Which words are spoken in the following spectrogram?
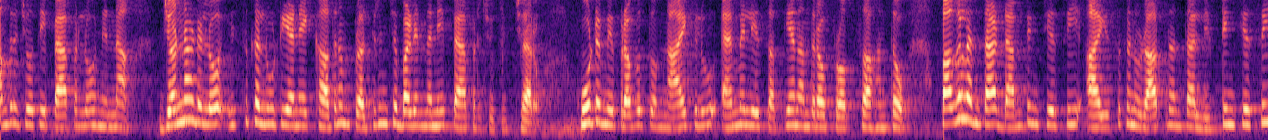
ఆంధ్రజ్యోతి పేపర్లో నిన్న జొన్నాడలో ఇసుక లూటి అనే కథనం ప్రచురించబడిందని పేపర్ చూపించారు. కూటమి ప్రభుత్వం నాయకులు ఎమ్మెల్యే సత్యానందరావు ప్రోత్సాహంతో పగలంతా డంపింగ్ చేసి ఆ ఇసుకను రాత్రంతా లిఫ్టింగ్ చేసి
